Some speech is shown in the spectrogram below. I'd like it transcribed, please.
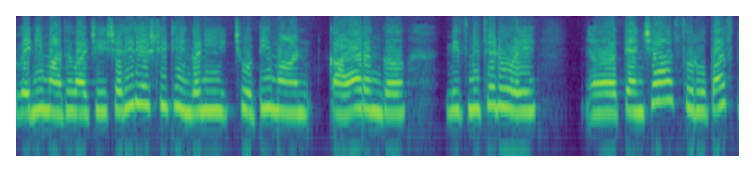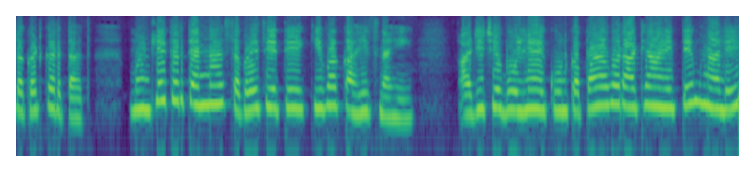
वेणी माधवाची शरीरयष्टी ठेंगणी छोटी मान काळा रंग मिजमीचे डोळे त्यांच्या स्वरूपास प्रकट करतात. म्हटले तर त्यांना सगळेच येते किंवा काहीच नाही. आजीचे बोलणे ऐकून कपाळावर आठ्या आणि ते म्हणाले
